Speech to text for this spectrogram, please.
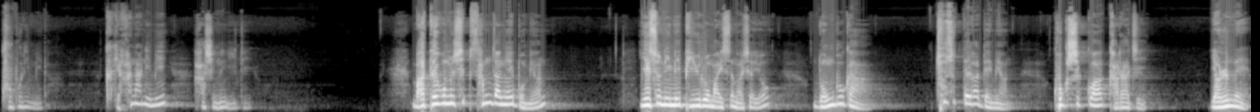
구분입니다. 그게 하나님이 하시는 일이에요. 마태복음 13장에 보면 예수님이 비유로 말씀하셔요. 농부가 추수 때가 되면 곡식과 가라지, 열매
